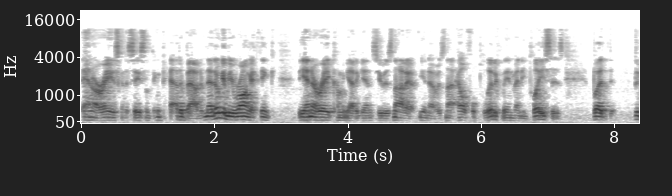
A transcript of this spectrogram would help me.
NRA is going to say something bad about him. Now, don't get me wrong; I think the NRA coming out against you is not a you know is not helpful politically in many places, but the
